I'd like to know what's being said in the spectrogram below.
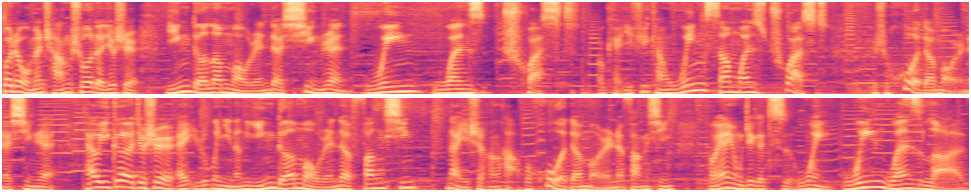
或者我们常说的就是赢得了某人的信任，win one's trust。OK，if you can win someone's trust，就是获得某人的信任。还有一个就是，哎，如果你能赢得某人的芳心，那也是很好，或获得某人的芳心，同样用这个词 win，win one's love。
